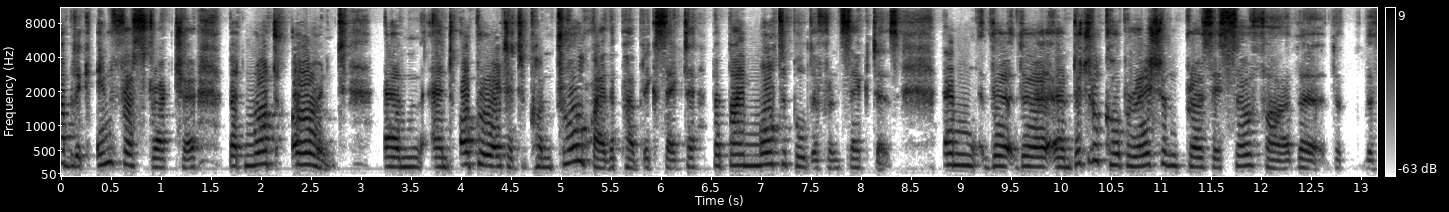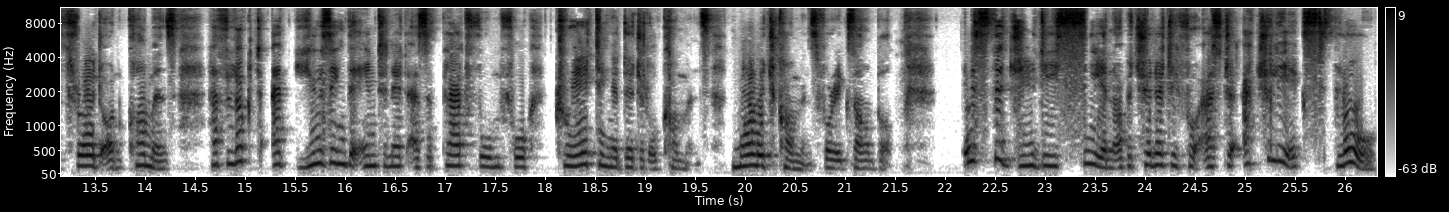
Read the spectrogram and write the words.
public infrastructure, but not owned um, and operated, controlled by the public sector, but by multiple different sectors. Um, the the uh, digital cooperation process so far, the, the the thread on commons have looked at using the internet as a platform for creating a digital commons, knowledge commons, for example is the GDC an opportunity for us to actually explore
